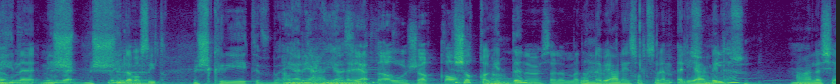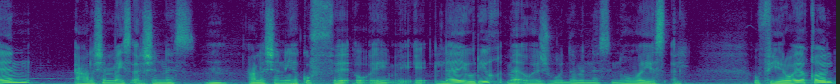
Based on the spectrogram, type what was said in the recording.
مهنة مش مهنة مش مهنة بسيطة. مش كرييتيف بقى. يعني يعني يعني, بسيطة وشقة شاقة آه، جدا. والنبي عليه. والنبي الصلاة والسلام قال يعملها. علشان علشان ما يسألش الناس. علشان يكف لا يريق ماء وجهه قدام الناس إن هو يسأل. وفي رواية قال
